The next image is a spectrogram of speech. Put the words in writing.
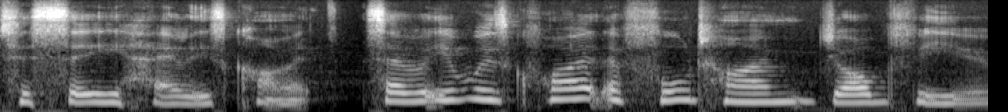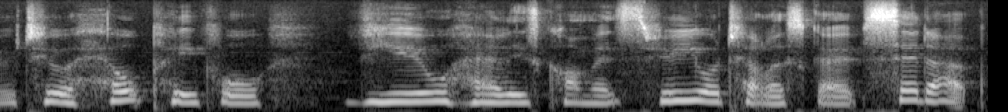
to see Halley's Comet. So it was quite a full time job for you to help people view Halley's Comets through your telescope set up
